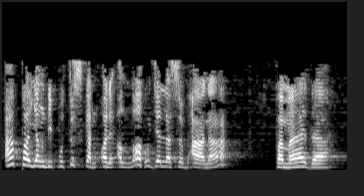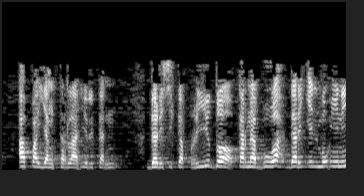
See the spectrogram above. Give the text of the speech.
apa yang diputuskan oleh Allah Jalla Subhanahu. Famada apa yang terlahirkan dari sikap ridha karena buah dari ilmu ini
